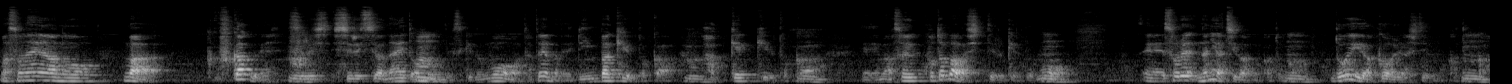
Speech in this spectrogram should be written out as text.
まあ、その辺あの、まあ、深くねうん。する,、知る必要はないと思うんですけども、例えばねリンパ球とか、うん。白血球とか、うん。えーまあ、そういう言葉は知ってるけれども、えーそれ何が違うのかとか、うん。どういう役割をしているのかとか、うん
